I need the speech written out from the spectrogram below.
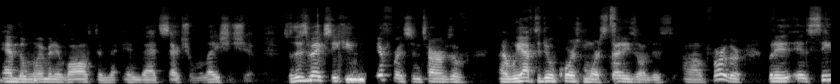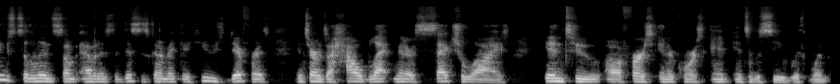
and the women involved in, the, in that sexual relationship. So this makes a huge difference in terms of, and we have to do, of course, more studies on this uh, further, but it, it, seems to lend some evidence that this is going to make a huge difference in terms of how black men are sexualized into uh, first intercourse and intimacy with women.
